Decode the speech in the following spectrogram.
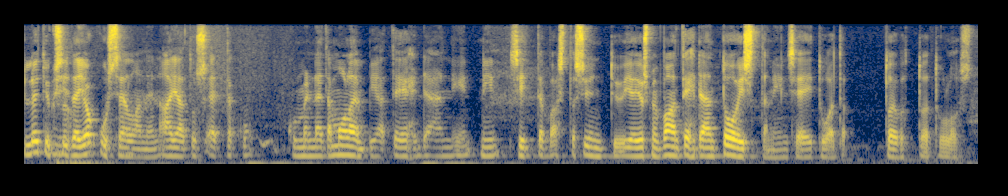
Löytyykö no. siitä joku sellainen ajatus, että kun, kun me näitä molempia tehdään, niin, niin sitten vasta syntyy, ja jos me vaan tehdään toista, niin se ei tuota toivottua tulosta?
